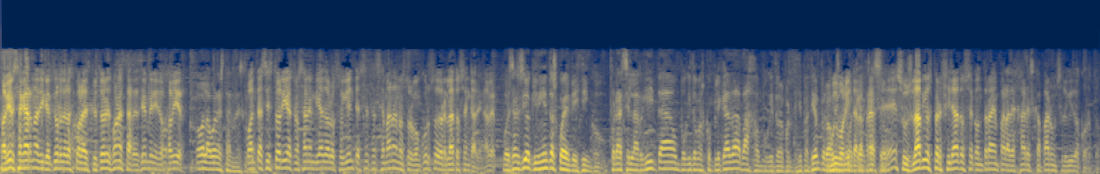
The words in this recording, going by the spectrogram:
Javier Sagarna, director de la Escuela de Escritores. Buenas tardes, bienvenido, Javier. Hola, buenas tardes. ¿Cuántas historias nos han enviado a los oyentes esta semana a nuestro concurso de relatos en cadena? A ver. Pues han sido 545. Frase larguita, un poquito más complicada, baja un poquito la participación, pero Muy bonita la frase, ¿eh? Sus labios perfilados se contraen para dejar escapar un silbido corto.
